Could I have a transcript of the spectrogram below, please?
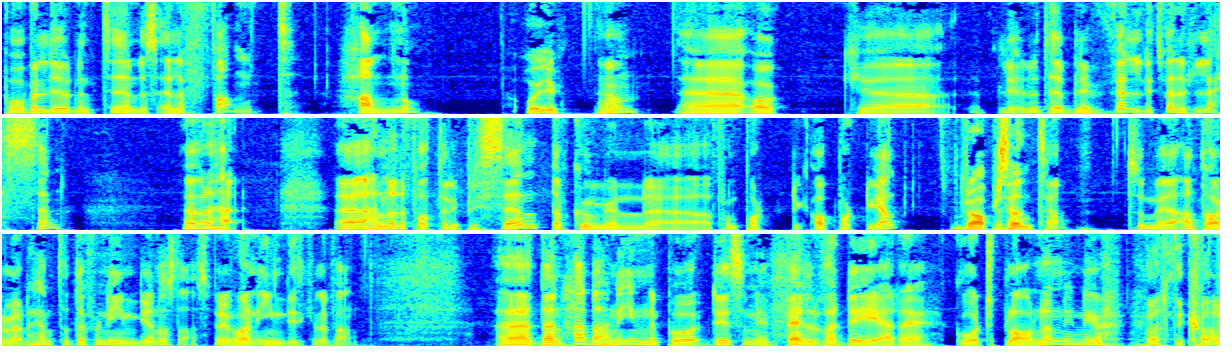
påve Leo tiondes elefant, Hanno. Oj. Ja, eh, och eh, Leo tionde blev väldigt, väldigt ledsen över det här. Eh, han hade fått den i present av kungen eh, från Portu- av Portugal, Bra present. som eh, antagligen hade hämtat det från Indien någonstans, för det var en indisk elefant. Eh, den hade han inne på det som är Belvedere-gårdsplanen inne i Vatikanen.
